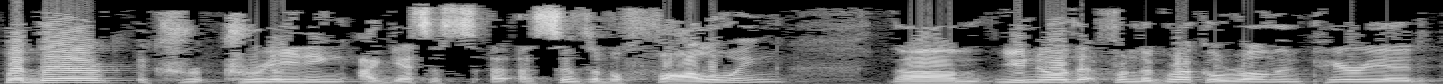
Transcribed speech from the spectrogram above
but they're cr- creating, I guess, a, a, sense of a following. Um, you know that from the Greco-Roman period,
